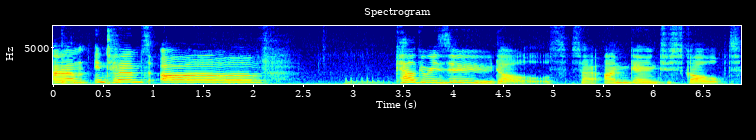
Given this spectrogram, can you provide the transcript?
Um, in terms of Calgary Zoo dolls, so I'm going to sculpt,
